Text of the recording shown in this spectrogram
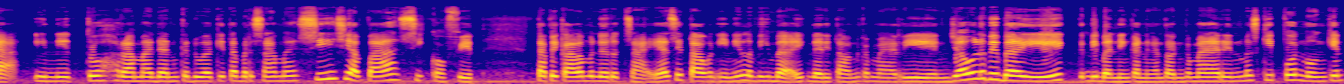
Iya, ini tuh Ramadan kedua kita bersama si siapa? Si Covid. Tapi kalau menurut saya sih tahun ini lebih baik dari tahun kemarin. Jauh lebih baik dibandingkan dengan tahun kemarin meskipun mungkin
